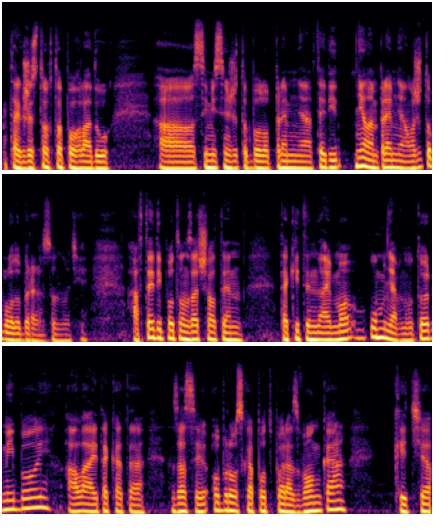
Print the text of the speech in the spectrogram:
Takže z tohto pohľadu uh, si myslím, že to bolo pre mňa vtedy, nielen pre mňa, ale že to bolo dobré rozhodnutie. A vtedy potom začal ten taký ten aj mo, u mňa vnútorný boj, ale aj taká tá zase obrovská podpora zvonka, keď uh,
